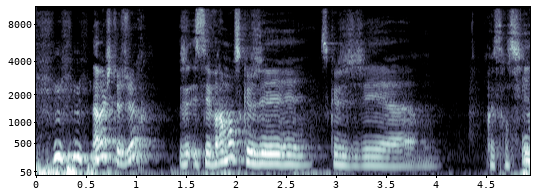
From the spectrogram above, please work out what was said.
non, mais je te jure, c'est vraiment ce que j'ai ce que j'ai euh, ressenti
